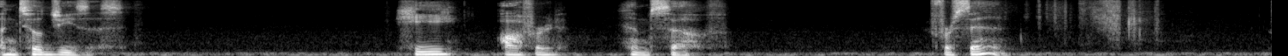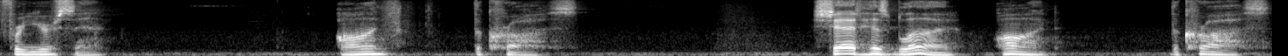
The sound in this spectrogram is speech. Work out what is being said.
until Jesus. He offered himself for sin, for your sin, on the cross, shed his blood on the cross,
